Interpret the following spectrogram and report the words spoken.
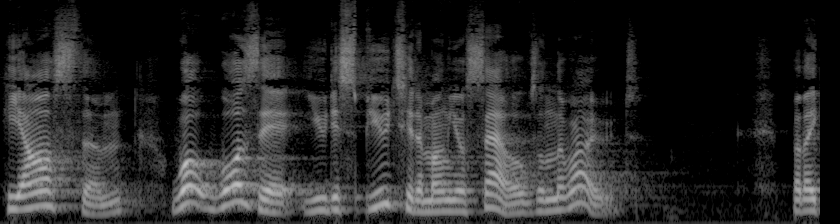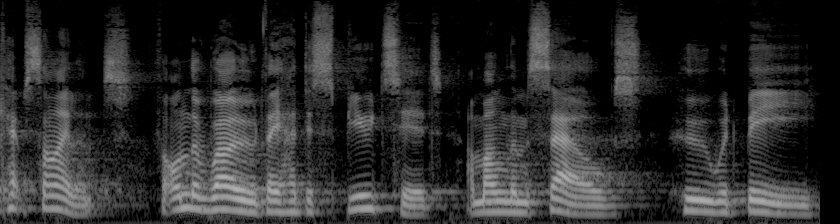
he asked them, What was it you disputed among yourselves on the road? But they kept silent, for on the road they had disputed among themselves who would be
